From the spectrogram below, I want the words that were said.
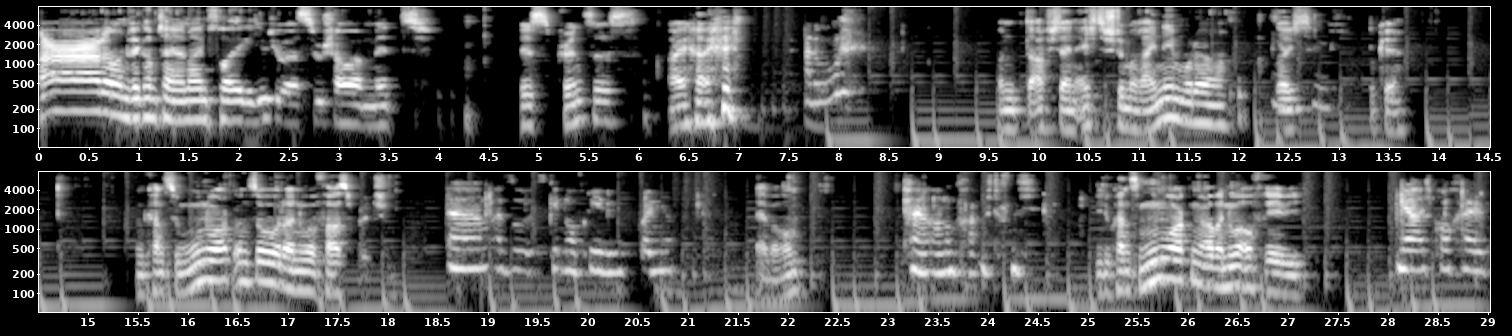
Hallo und willkommen zu einer neuen Folge YouTubers Zuschauer mit Is Princess. Hi, hi. Hallo. Und darf ich deine echte Stimme reinnehmen oder soll ich? Okay. Und kannst du Moonwalk und so oder nur Fast Bridge? Ähm, also es geht nur auf Revi bei mir. Äh, warum? Keine Ahnung, frag mich das nicht. Wie, du kannst Moonwalken, aber nur auf Revi. Ja, ich brauche halt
